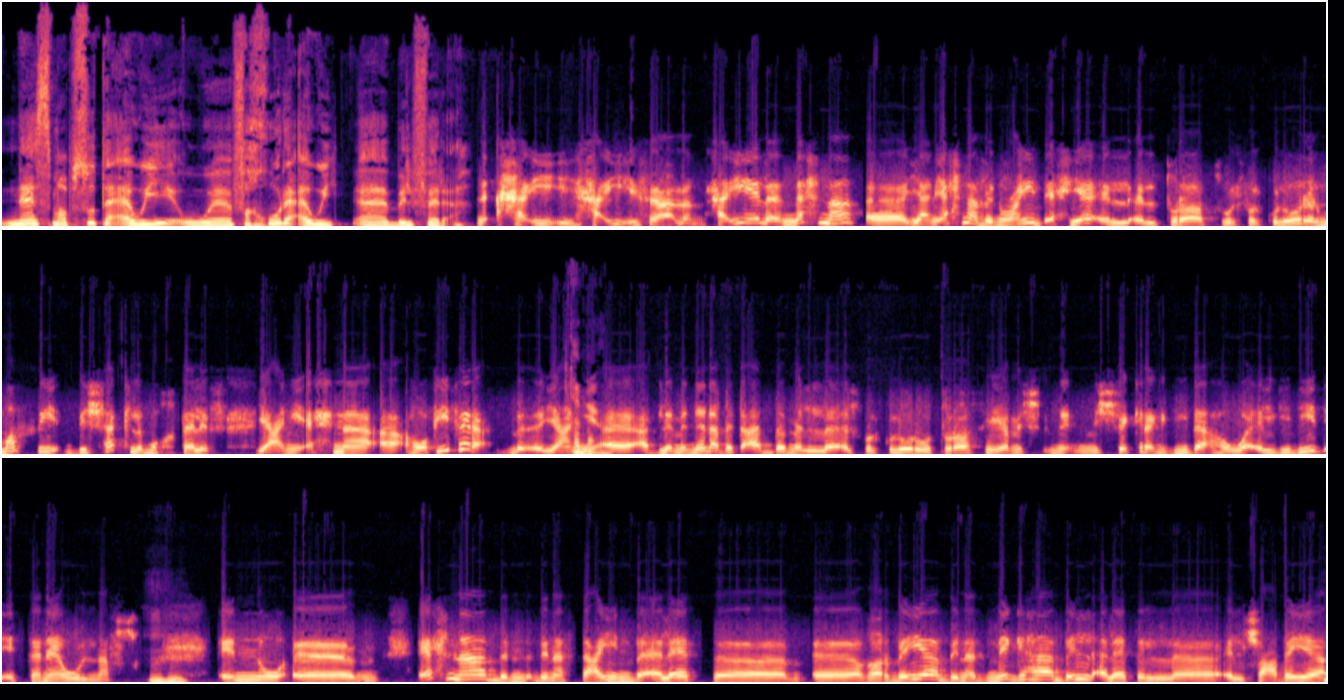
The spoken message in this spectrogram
ناس مبسوطة قوي وفخورة قوي بالفرقة. حقيقي حقيقي فعلا. حقيقي لأن إحنا آه يعني إحنا بنعيد إحياء ال- التراث والفلكلور المصري بشكل مختلف. يعني إحنا آه هو في فرق يعني. آه قبل مننا بتقدم ال- الفلكلور والتراث هي مش مش فكرة جديدة. هو الجديد التناول نفسه. إنه إحنا بن- بنستعين بآلات آم، آه، غربية بندمجها بالآلات ال- الشعبية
